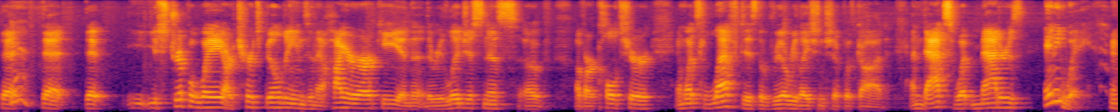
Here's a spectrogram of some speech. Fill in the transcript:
That Yes. that that you strip away our church buildings and the hierarchy and the, the religiousness of of our culture, and what's left is the real relationship with God. And that's what matters anyway.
